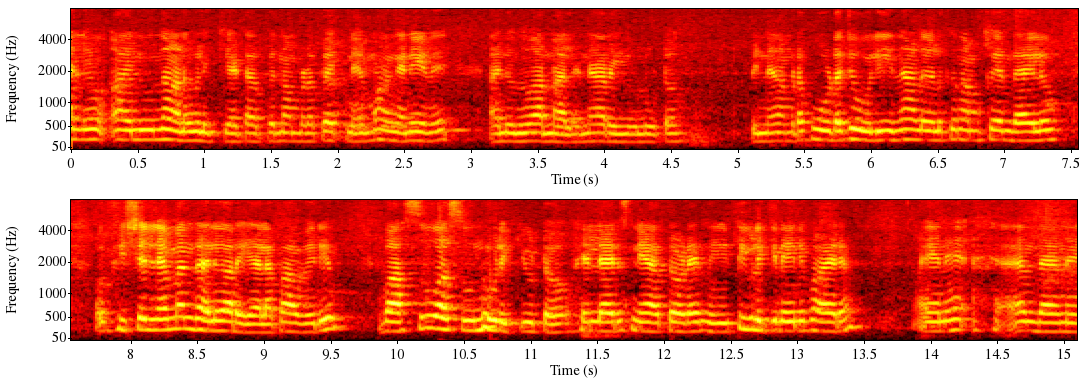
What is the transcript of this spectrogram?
അനു അനു എന്നാണ് വിളിക്കുക കേട്ടോ. അപ്പോൾ നമ്മുടെ പെറ്റ് നെയിം അങ്ങനെയാണ്. അനു എന്ന് പറഞ്ഞാൽ തന്നെ അറിയുള്ളൂ കേട്ടോ. പിന്നെ നമ്മുടെ കൂടെ ജോലി ചെയ്യുന്ന ആളുകൾക്ക് നമുക്ക് എന്തായാലും ഒഫീഷ്യൽ നെയിം എന്തായാലും അറിയാലോ. അപ്പോൾ അവർ വസു വസു എന്ന് വിളിക്കും കേട്ടോ. എല്ലാവരും സ്നേഹത്തോടെ നീട്ടി വിളിക്കുന്നതിന് പകരം അങ്ങനെ എന്താണ്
